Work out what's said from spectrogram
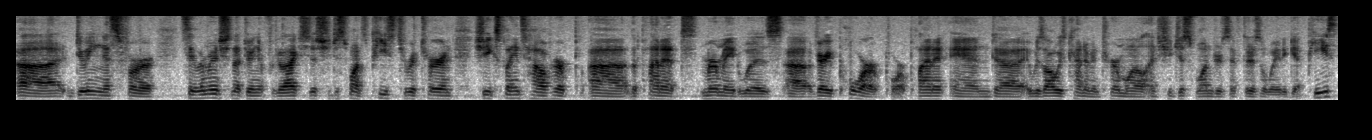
uh, doing this for Sailor Moon. She's not doing it for Galaxia. She just wants peace to return. She explains how her uh, the planet Mermaid was uh, a very poor, poor planet, and uh, it was always kind of in turmoil. And she just wonders if there's a way to get peace.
